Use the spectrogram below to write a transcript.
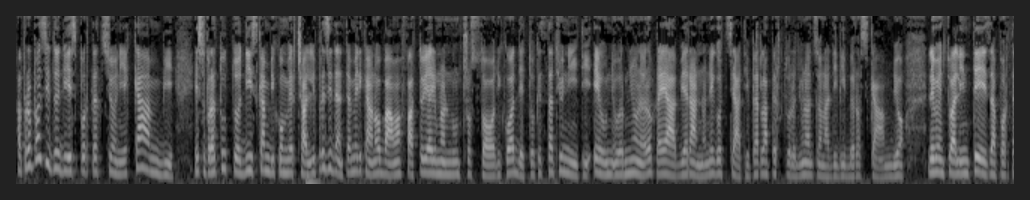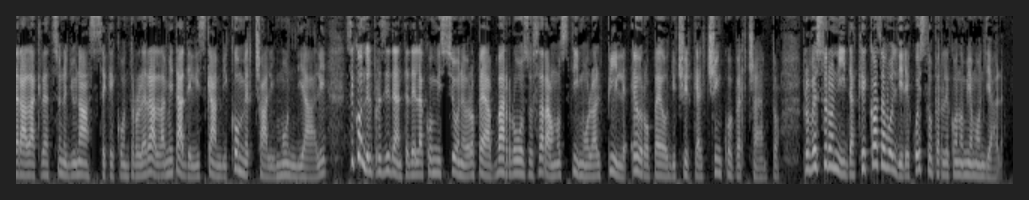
A proposito di esportazioni e cambi e soprattutto di scambi commerciali, il presidente americano Obama ha fatto ieri un annuncio storico. Ha detto che Stati Uniti e Unione Europea avvieranno negoziati per l'apertura di una zona di libero scambio. L'eventuale intesa porterà alla creazione di un asse che controllerà la metà degli scambi commerciali mondiali. Secondo il presidente della Commissione europea Barroso sarà uno stimolo al PIL europeo di circa il 5%. Professor Onida, che cosa vuol dire questo per l'economia mondiale?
